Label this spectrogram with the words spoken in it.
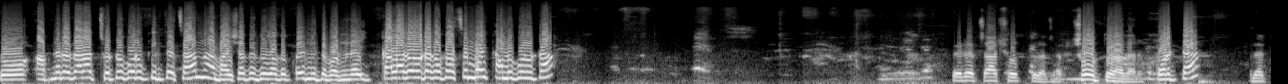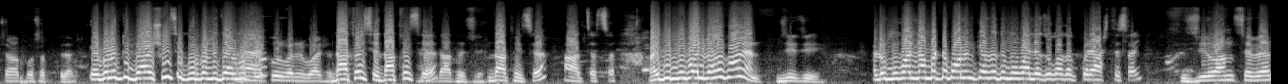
তো আপনারা যারা ছোট গরু কিনতে চান না ভাইয়ের সাথে যোগাযোগ করে নিতে পারবেন। এই কালা গরুটা কত আছেন ভাই? কালো গরুটা? এটা চা সত্তর হাজার। সত্তর হাজার। পরেরটা? এটা চা পঁচাত্তর হাজার। এগুলো কি বয়স হয়েছে কুরবানি দেওয়ার মতো? হ্যাঁ কুরবানির বয়স দাঁত হয়েছে? দাঁত হয়েছে? দাঁত হয়েছে। দাঁত হয়েছে? আচ্ছা আচ্ছা। ভাই কি মোবাইল ব্যবহার করেন? জি জি। একটু মোবাইল নাম্বারটা বলেন কেউ যদি মোবাইলে যোগাযোগ করে আসতে চাই zero one seven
